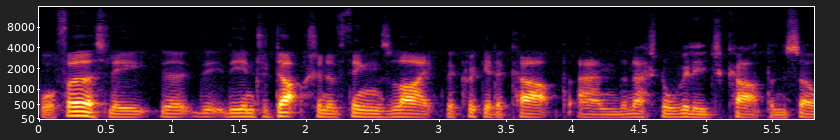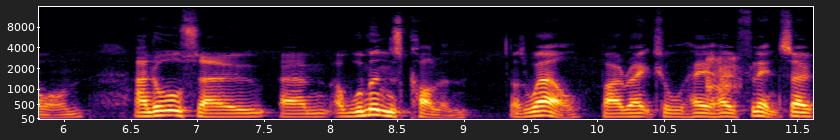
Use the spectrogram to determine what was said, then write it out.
well, firstly, the, the, the introduction of things like the Cricketer Cup and the National Village Cup and so on, and also um, a woman's column as well by Rachel Heyhoe Flint. So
